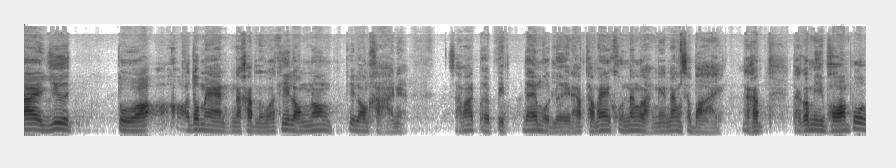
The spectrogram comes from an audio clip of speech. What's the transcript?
ด้ยืดตัวออโตแมนนะครับเหมือนว่าที่รองน่องที่รองขาเนี่ย สามารถเปิดปิดได้หมดเลยนะครับทำให้คนนั่งหลังเนี่ยนั่งสบายนะครับ แต่ก็มีพร้อมพวก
